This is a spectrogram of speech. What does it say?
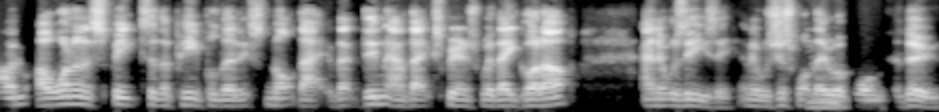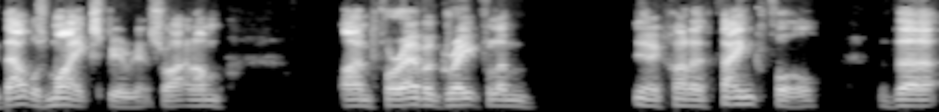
I'm, i want to speak to the people that it's not that that didn't have that experience where they got up and it was easy and it was just what mm. they were born to do. That was my experience, right? And I'm I'm forever grateful and you know kind of thankful that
